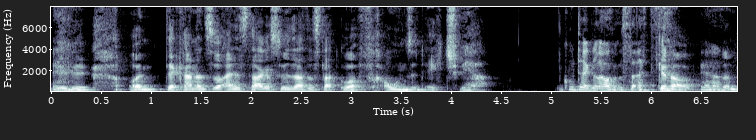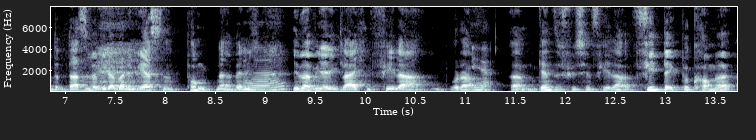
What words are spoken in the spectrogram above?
nee, nee. Und der kam dann so eines Tages zu mir und sagte, Slatko, Frauen sind echt schwer. Guter Glaubenssatz. Genau. Ja. Und da sind wir wieder bei dem ersten Punkt, ne? Wenn ich äh. immer wieder die gleichen Fehler oder ja. ähm, Gänsefüßchen-Fehler Feedback bekomme,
